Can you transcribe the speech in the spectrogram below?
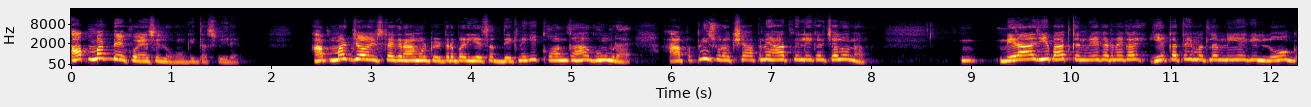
आप मत देखो ऐसे लोगों की तस्वीरें। आप मत जाओ इंस्टाग्राम और ट्विटर पर ये सब देखने की कौन कहाँ घूम रहा है। आप अपनी सुरक्षा अपने हाथ में लेकर चलो ना। मेरा आज ये बात कन्वे करने का ये कतई मतलब नहीं है कि लोग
